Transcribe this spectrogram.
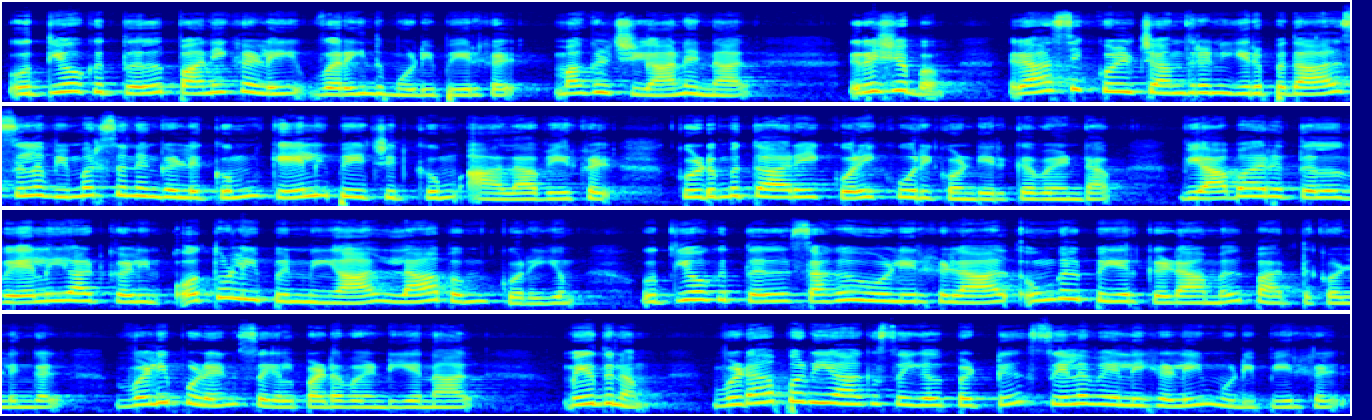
உத்தியோகத்தில் பணிகளை விரைந்து முடிப்பீர்கள். மகிழ்ச்சியான நாள். ரிஷபம். ராசிக்குள் சந்திரன் இருப்பதால் சில விமர்சனங்களுக்கும் கேலி பேச்சிற்கும் ஆளாவீர்கள். குடும்பத்தாரை குறை கூறிக்கொண்டிருக்க வேண்டாம். வியாபாரத்தில் வேலையாட்களின் ஒத்துழைப்பின்மையால் லாபம் குறையும். உத்தியோகத்தில் சக ஊழியர்களால் உங்கள் பெயர் கெடாமல் பார்த்து கொள்ளுங்கள். விழிப்புடன் செயல்பட வேண்டிய நாள். மிதுனம். விடாப்படியாக செயல்பட்டு சில வேலைகளை முடிப்பீர்கள்.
